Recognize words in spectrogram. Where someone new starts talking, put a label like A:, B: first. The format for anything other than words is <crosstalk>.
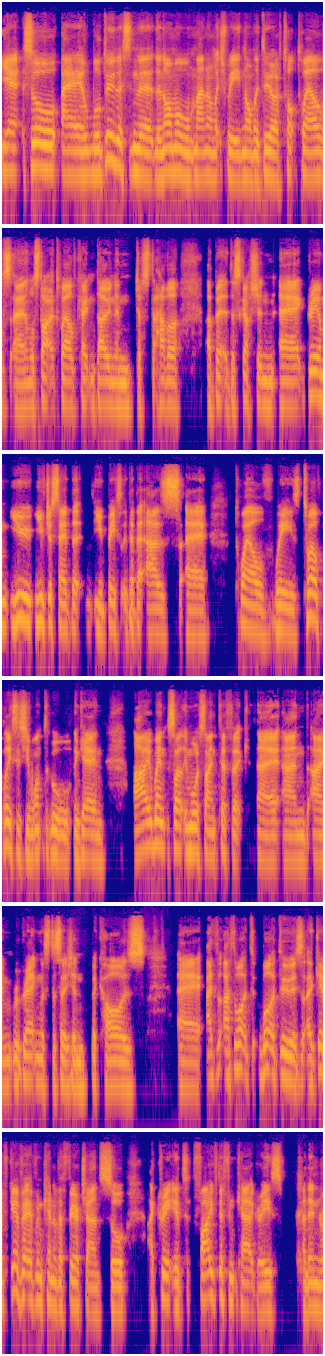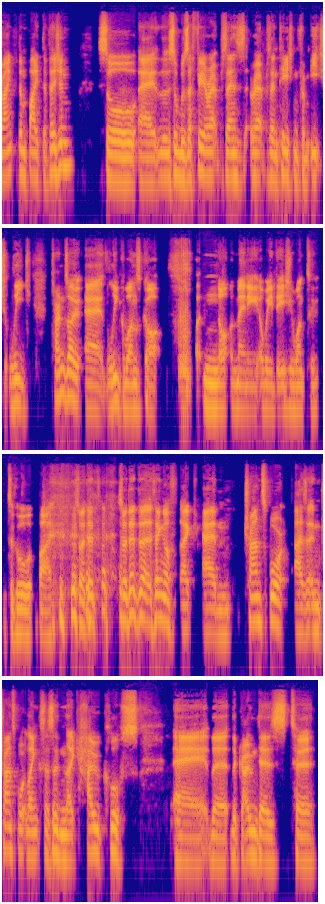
A: Yeah, so uh, we'll do this in the, the normal manner in which we normally do our top 12s, and we'll start at 12, counting down, and just have a, a bit of discussion. Uh, Graeme, you, you've just said that you basically did it as uh, 12 ways, 12 places you want to go again. I went slightly more scientific, uh, and I'm regretting this decision because. Uh, I, th- I, thought what I'd do is I give give everyone kind of a fair chance. So I created five different categories and then ranked them by division. So uh, there was a fair represent- representation from each league. Turns out uh, League One's got not many away days you want to, to go by. So I did. <laughs> so I did the thing of like um, transport, as in transport links, as in like how close uh, the the ground is to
